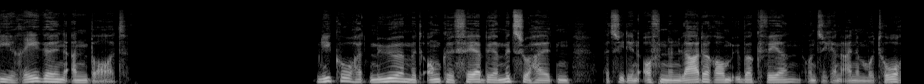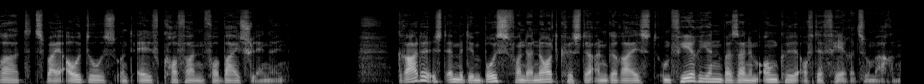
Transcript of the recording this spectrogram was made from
Die Regeln an Bord. Nico hat Mühe, mit Onkel Fährbeer mitzuhalten, als sie den offenen Laderaum überqueren und sich an einem Motorrad, zwei Autos und elf Koffern vorbeischlängeln. Gerade ist er mit dem Bus von der Nordküste angereist, um Ferien bei seinem Onkel auf der Fähre zu machen.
